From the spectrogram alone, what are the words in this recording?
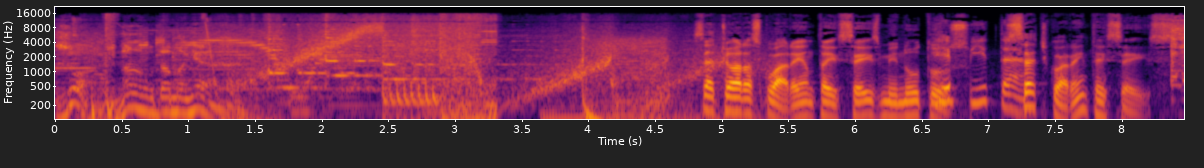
Jornal da Manhã. 7 horas 46 minutos. Repita. 7h46.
